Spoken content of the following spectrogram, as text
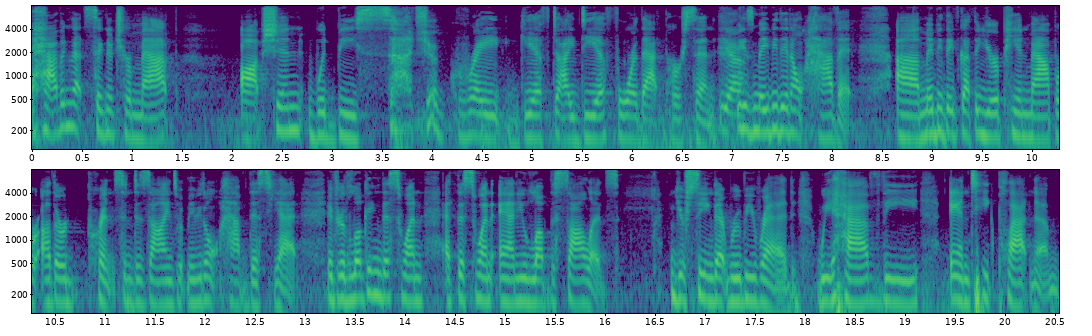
having that signature map option would be such a great gift idea for that person Yeah. because maybe they don't have it. Uh, maybe they've got the European map or other prints and designs, but maybe don't have this yet. If you're looking this one at this one and you love the solids, you're seeing that ruby red. We have the antique platinum.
